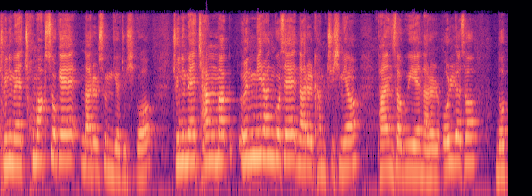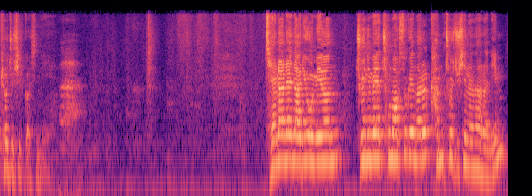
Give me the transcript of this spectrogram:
주님의 초막 속에 나를 숨겨주시고 주님의 장막 은밀한 곳에 나를 감추시며 반석 위에 나를 올려서 높여주실 것이니 재난의 날이 오면 주님의 초막 속에 나를 감춰주시는 하나님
